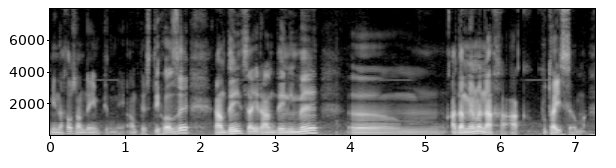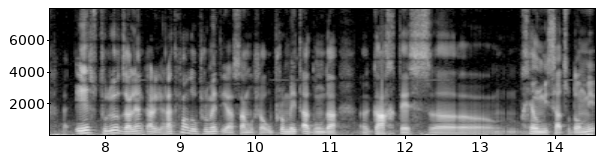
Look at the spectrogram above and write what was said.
მინახავს ამდენი ფილმი ამ ფესტივალზე. რამდენიც აი რამდენიმე ადამიანმა ნახა აქ ქუთაისელმა. ეს თულიო ძალიან კარგია. რა თქმა უნდა, უფრო მეტია სამუშაო, უფრო მეტად უნდა გახდეს ხელმისაწვდომი,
